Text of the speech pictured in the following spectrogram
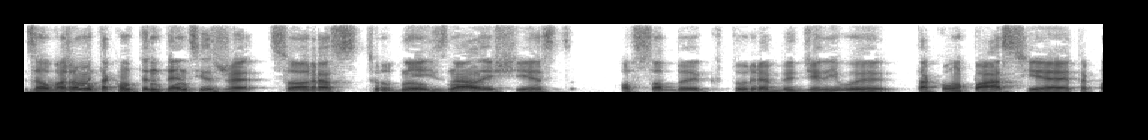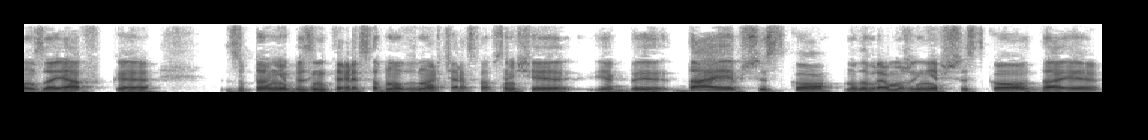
zauważamy taką tendencję, że coraz trudniej znaleźć jest osoby, które by dzieliły taką pasję, taką zajawkę zupełnie bezinteresowną do narciarstwa. W sensie jakby daje wszystko, no dobra, może nie wszystko, daje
